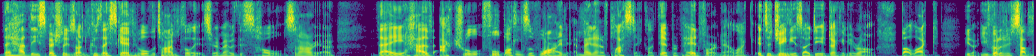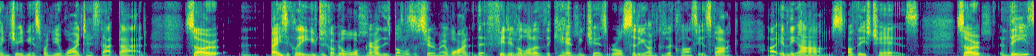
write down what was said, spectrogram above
they have these specially designed because they scam people all the time. Clearly, at Sirromet with this whole scenario. They have actual full bottles of wine made out of plastic. Like they're prepared for it now. Like it's a genius idea. Don't get me wrong, but like you know, you've got to do something genius when your wine tastes that bad. So basically, you've just got people walking around with these bottles of Sirromet wine that fit in a lot of the camping chairs that we're all sitting on because we're classy as fuck. Uh, in the arms of these chairs. So these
